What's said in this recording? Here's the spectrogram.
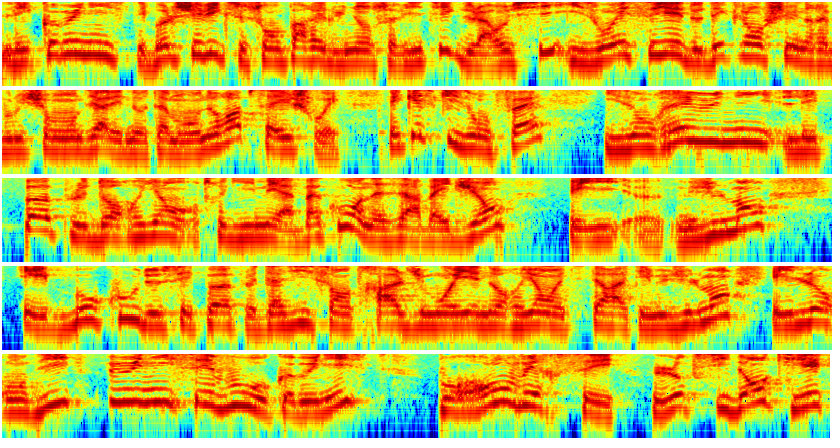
les communistes, les bolcheviks se sont emparés de l'Union soviétique, de la Russie. Ils ont essayé de déclencher une révolution mondiale, et notamment en Europe, ça a échoué. Et qu'est-ce qu'ils ont fait? Ils ont réuni les peuples d'Orient, entre guillemets, à Bakou, en Azerbaïdjan, pays euh, musulman, et beaucoup de ces peuples d'Asie centrale, du Moyen-Orient, etc., étaient musulmans, et ils leur ont dit unissez-vous aux communistes pour renverser l'Occident qui est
